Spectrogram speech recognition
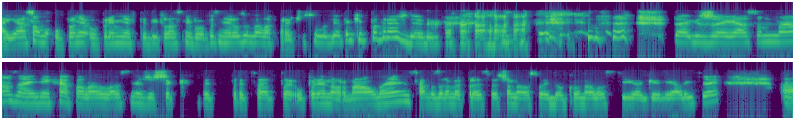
A ja som úplne úprimne vtedy vlastne vôbec nerozumela, prečo sú ľudia takí podraždení. Takže ja som naozaj nechápala vlastne, že však predsa to je úplne normálne. Samozrejme presvedčená o svojej dokonalosti a genialite. A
